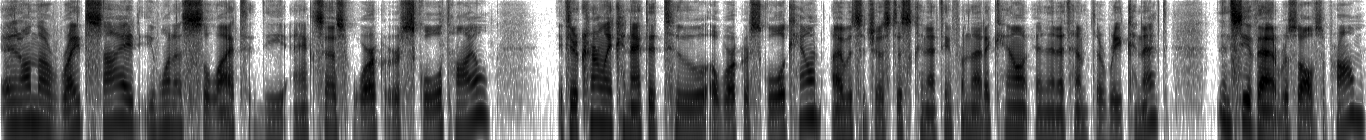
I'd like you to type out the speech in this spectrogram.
And on the right side, you want to select the access work or school tile. If you're currently connected to a work or school account, I would suggest disconnecting from that account and then attempt to reconnect and see if that resolves the problem.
